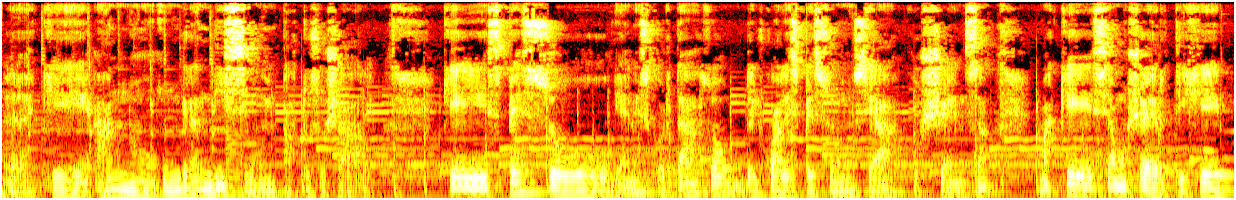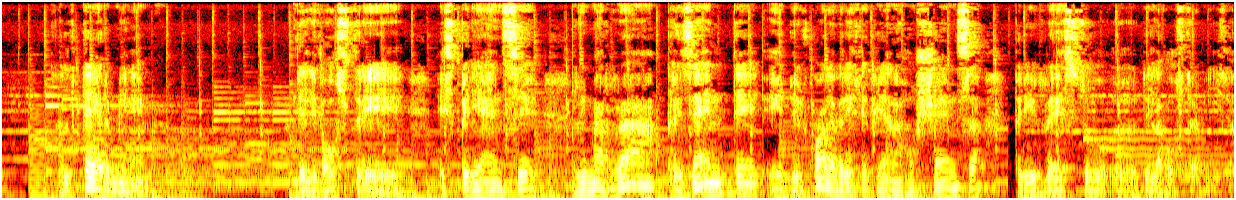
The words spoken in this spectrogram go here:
eh, che hanno un grandissimo impatto sociale che spesso viene scordato, del quale spesso non si ha coscienza, ma che siamo certi che al termine delle vostre esperienze rimarrà presente e del quale avrete piena coscienza per il resto eh, della vostra vita.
